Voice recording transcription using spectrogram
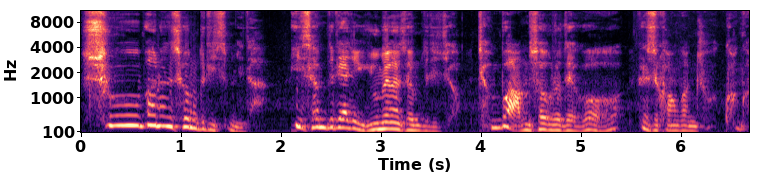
수많은 섬들이 있습니다. 이 섬들이 아주 유명한 섬들이죠. 저 전부 암석으로 되고 그래서 관광 관광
